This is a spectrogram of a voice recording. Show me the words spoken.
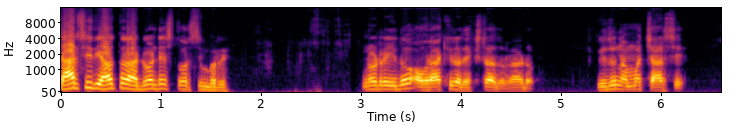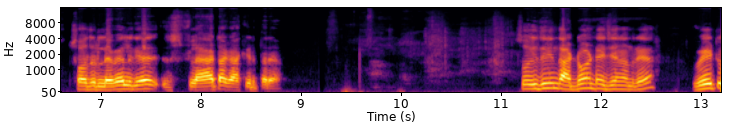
ಚಾರ್ಸಿದು ಯಾವ ಥರ ಅಡ್ವಾಂಟೇಜ್ ತೋರಿಸ್ತೀನಿ ಬರ್ರಿ. ನೋಡ್ರಿ, ಇದು ಅವ್ರು ಹಾಕಿರೋದು ಎಕ್ಸ್ಟ್ರಾ ಅದು ರಾಡು ಇದು ನಮ್ಮ ಚಾರ್ಸಿ ಸೊ ಅದ್ರ ಲೆವೆಲ್ಗೆ ಫ್ಲಾಟ್ ಆಗಿ ಹಾಕಿರ್ತಾರೆ. ಸೊ ಇದರಿಂದ ಅಡ್ವಾಂಟೇಜ್ ಏನಂದ್ರೆ ವೇಟು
